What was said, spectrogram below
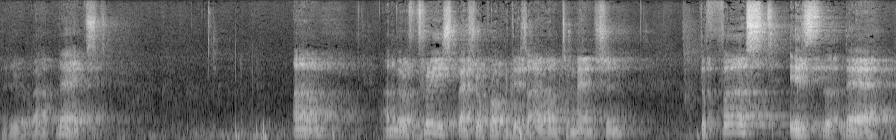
tell you about next. Um, and there are three special properties I want to mention. The first is that they're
